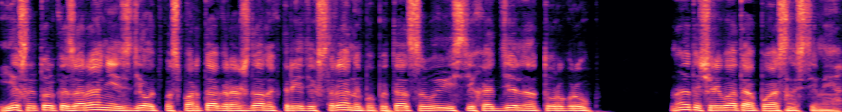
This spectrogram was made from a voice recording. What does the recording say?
Если только заранее сделать паспорта гражданок третьих стран и попытаться вывести их отдельно от тургрупп. Но это чревато опасностями.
